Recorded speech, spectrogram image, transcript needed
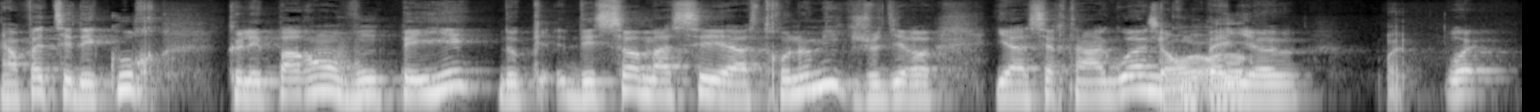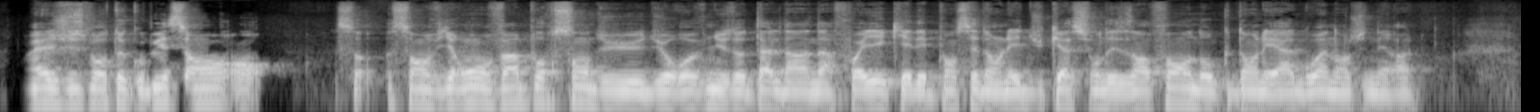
Et en fait, c'est des cours que les parents vont payer, donc des sommes assez astronomiques. Je veux dire, il y a certains C'est qu'on paye. euh, Ouais. ouais. Ouais, juste pour te couper, c'est en- en- c'est c'est environ 20% du, du revenu total d'un foyer qui est dépensé dans l'éducation des enfants, donc dans les hagwon en général.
